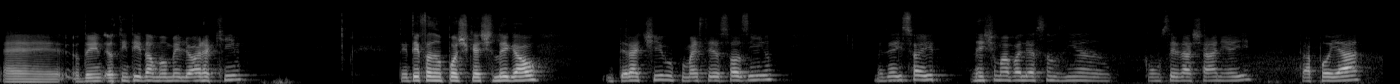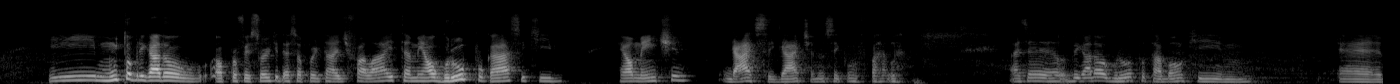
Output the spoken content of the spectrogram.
É, eu, dei, eu tentei dar o meu melhor aqui. Tentei fazer um podcast legal, interativo, por mais que esteja sozinho. Mas é isso aí. Deixa uma avaliaçãozinha como vocês acharem aí, para apoiar. E muito obrigado ao, ao, professor que deu essa oportunidade de falar e também ao grupo GASSE que realmente. GASSE, GAT, eu não sei como fala. Mas é obrigado ao grupo, tá bom? Que é,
